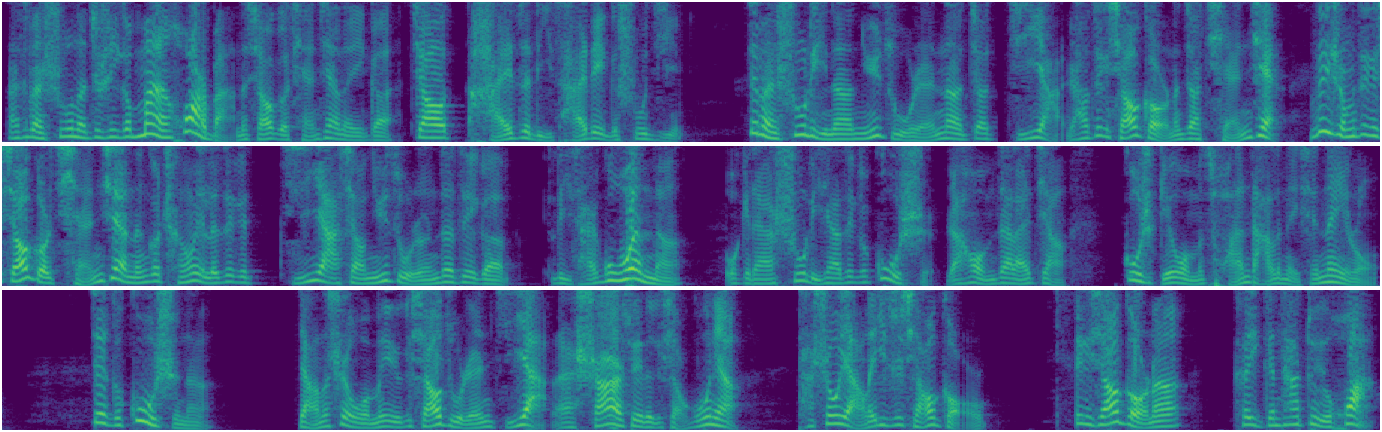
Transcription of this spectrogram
那这本书呢就是一个漫画版的小狗钱钱的一个教孩子理财的一个书籍。这本书里呢，女主人呢叫吉雅，然后这个小狗呢叫钱钱。为什么这个小狗钱钱能够成为了这个吉雅小女主人的这个理财顾问呢？我给大家梳理一下这个故事，然后我们再来讲故事给我们传达了哪些内容。这个故事呢，讲的是我们有一个小主人吉亚，十二岁的一个小姑娘，她收养了一只小狗。这个小狗呢，可以跟她对话。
